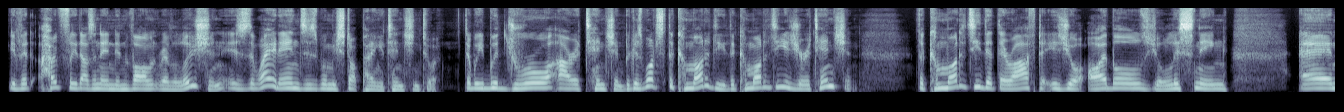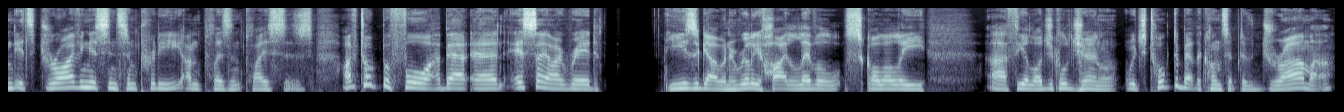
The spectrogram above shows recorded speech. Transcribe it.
if it hopefully doesn't end in violent revolution, is the way it ends is when we stop paying attention to it, that we withdraw our attention. Because what's the commodity? The commodity is your attention. The commodity that they're after is your eyeballs, your listening, and it's driving us in some pretty unpleasant places. I've talked before about an essay I read years ago in a really high level scholarly uh, theological journal, which talked about the concept of drama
